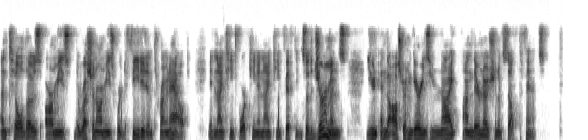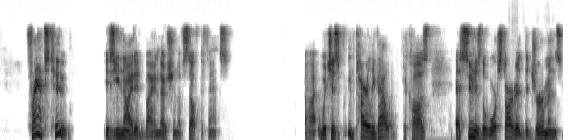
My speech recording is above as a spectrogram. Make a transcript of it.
until those armies the Russian armies were defeated and thrown out in 1914 and 1915 so the Germans and the Austro-Hungarians unite on their notion of self-defense. France too is united by a notion of self-defense, uh, which is entirely valid because as soon as the war started, the Germans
